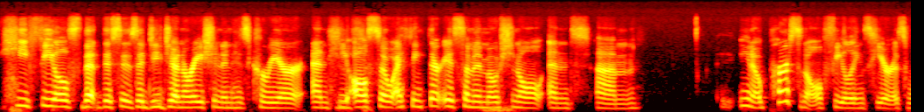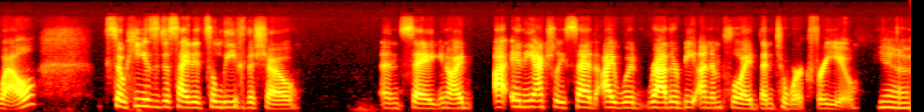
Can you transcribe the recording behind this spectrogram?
he feels that this is a degeneration in his career and he Yes. also i think there is some emotional and um, you know personal feelings here as well so he has decided to leave the show and say you know I, I and he actually said i would rather be unemployed than to work for you Yeah.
